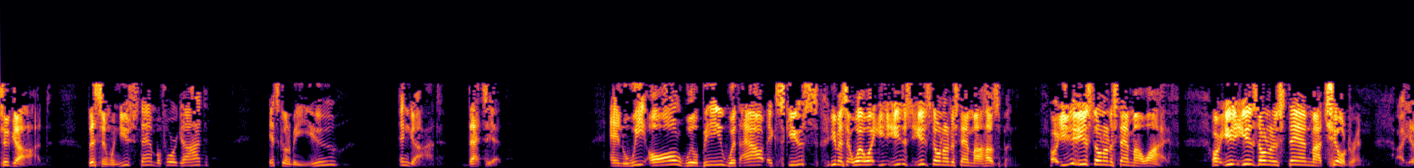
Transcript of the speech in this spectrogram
to God. Listen, when you stand before God, it's going to be you and God. That's it. And we all will be without excuse. You may say, well, what, you, you, just, you just don't understand my husband. Or you, you just don't understand my wife. Or you, you just don't understand my children. Uh,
